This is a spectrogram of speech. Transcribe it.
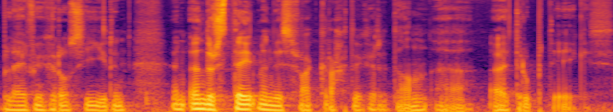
blijven grossieren. Een understatement is vaak krachtiger dan uh, uitroeptekens.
